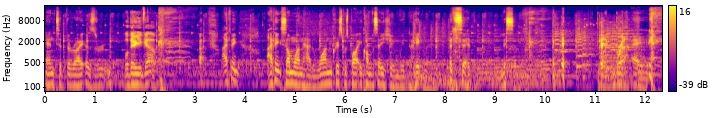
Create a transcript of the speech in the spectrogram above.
entered the writers' room. Well, there you go. I think I think someone had one Christmas party conversation with the Hickman and said, "Listen, like, bruh. hey."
